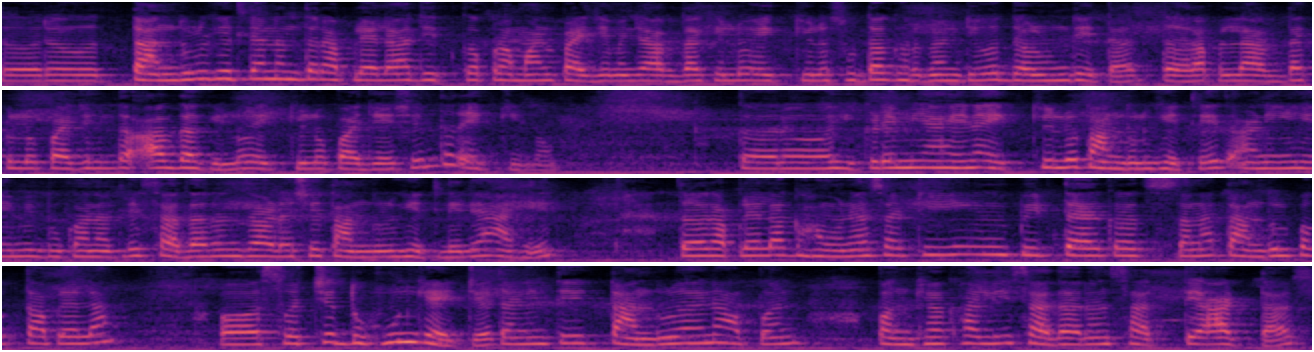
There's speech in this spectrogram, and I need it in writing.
तर तांदूळ घेतल्यानंतर आपल्याला जितकं प्रमाण पाहिजे म्हणजे अर्धा किलो एक किलोसुद्धा घरघंटीवर दळून देतात. तर आपल्याला अर्धा किलो पाहिजे असेल तर अर्धा किलो एक किलो पाहिजे असेल तर एक किलो. तर इकडे मी आहे ना एक किलो तांदूळ घेतलेत आणि हे मी दुकानातले साधारण जाड असे तांदूळ घेतलेले आहेत. तर आपल्याला घावण्यासाठी पीठ तयार करत असताना तांदूळ फक्त आपल्याला स्वच्छ धुवून घ्यायचे आहेत आणि ते तांदूळ आहे ना आपण पंख्याखाली साधारण सात ते आठ तास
